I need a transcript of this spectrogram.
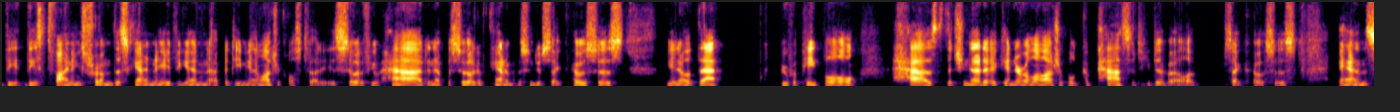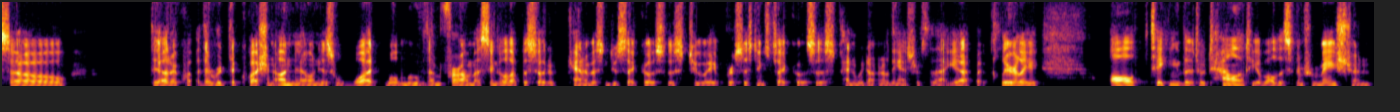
the, these findings from the Scandinavian epidemiological studies. So if you had an episode of cannabis-induced psychosis, you know that group of people has the genetic and neurological capacity to develop psychosis, and so the other the, the question unknown is what will move them from a single episode of cannabis-induced psychosis to a persisting psychosis, and we don't know the answers to that yet. But clearly, all taking the totality of all this information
